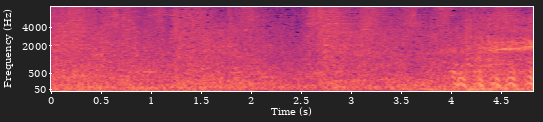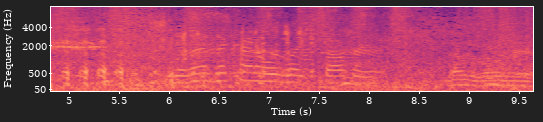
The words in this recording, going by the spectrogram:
Yeah, that, that kind of was like soccer. That was a little weird.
